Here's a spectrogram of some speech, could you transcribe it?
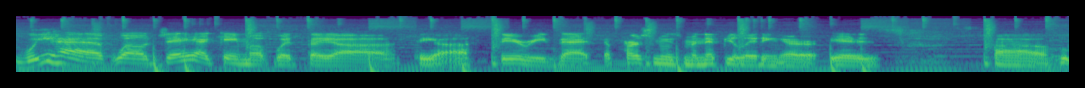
we have well, Jay had came up with the uh, the uh, theory that the person who's manipulating her is uh, who,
